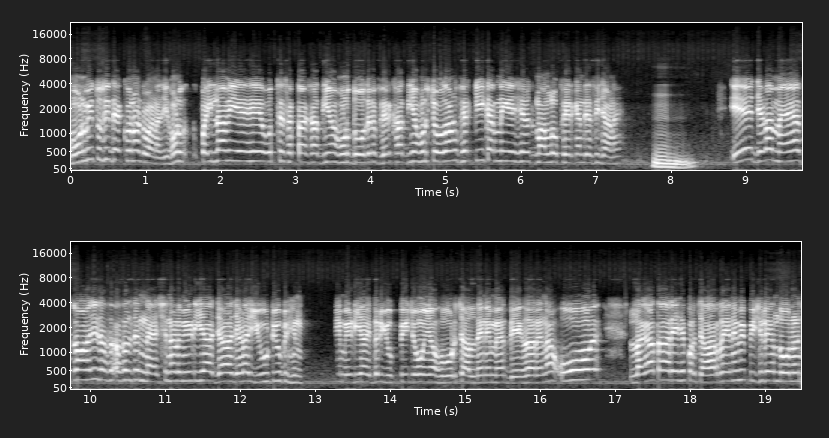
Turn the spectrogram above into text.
ਹੁਣ ਵੀ ਤੁਸੀਂ ਦੇਖੋ ਨਾ ਟਵਾਣਾ ਜੀ ਹੁਣ ਪਹਿਲਾਂ ਵੀ ਇਹ ਉੱਥੇ ਸੱਟਾਂ ਖਾਦੀਆਂ ਹੁਣ ਦੋ ਦਿਨ ਫਿਰ ਖਾਦੀਆਂ ਹੁਣ 14 ਨੂੰ ਫਿਰ ਕੀ ਕਰਨਗੇ ਇਹ? ਮੰਨ ਲਓ ਫਿਰ ਕਹਿੰਦੇ ਅਸੀਂ ਜਾਣਾ। ਹੈ। ਇਹ ਜਿਹੜਾ ਮੈਂ ਟਵਾਣਾ ਜੀ ਅਸਲ 'ਚ ਨੈਸ਼ਨਲ ਮੀਡੀਆ ਜਾਂ ਜਿਹੜਾ YouTube ਹਿੰਦੀ ਮੀਡੀਆ ਇੱਧਰ ਯੂਪੀ ਚੋਂ ਜਾਂ ਹੋਰ ਚੱਲਦੇ ਨੇ ਮੈਂ ਦੇਖਦਾ ਰਹਿਣਾ ਉਹ ਲਗਾਤਾਰ ਇਹ ਪ੍ਰਚਾਰ ਰਹੇ ਨੇ ਵੀ ਪਿਛਲੇ ਅੰਦੋਲਨ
